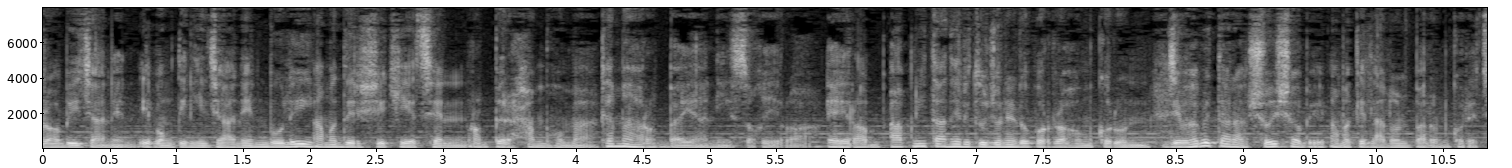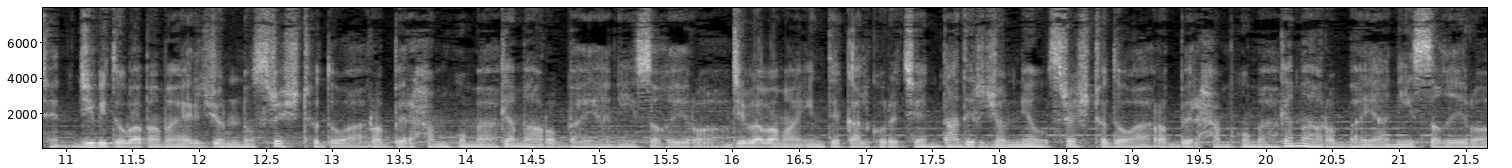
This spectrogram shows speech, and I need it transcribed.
রবই জানেন এবং তিনি জানেন বলেই আমাদের শিখিয়েছেন, রব্বের হামহুমা কেমা রব্বায়ানি সগীরা। এই রব, আপনি তাদের দুজনের উপর রহম করুন। যেভাবে তারা শৈশবে আমাকে লালন পালন করেছেন। জীবিত বাবা মায়ের জন্য শ্রেষ্ঠ দোয়া, রব্বের হামহুমা কেমা রব্বায়ানি সগীরা। যে বাবা মা ইন্তেকাল করেছেন, তাদের জন্যেও শ্রেষ্ঠ দোয়া রব্বের হামহুমা, কেমা রব্বায়ানি সগীরা।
